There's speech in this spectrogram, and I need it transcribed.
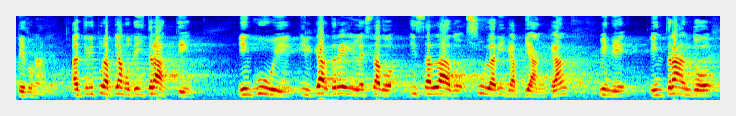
pedonale. Addirittura abbiamo dei tratti in cui il guardrail è stato installato sulla riga bianca, quindi entrando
